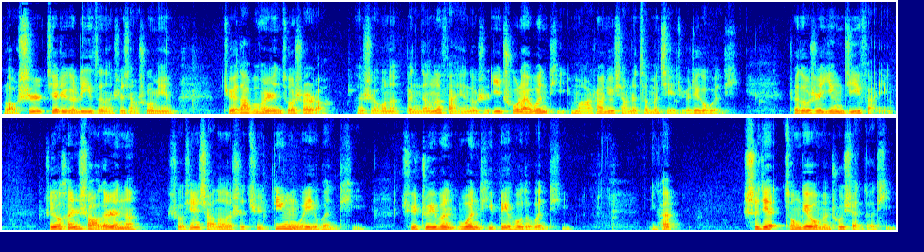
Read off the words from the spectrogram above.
老师借这个例子呢，是想说明，绝大部分人做事儿啊的时候呢，本能的反应都是一出来问题，马上就想着怎么解决这个问题，这都是应激反应。只有很少的人呢，首先想到的是去定位问题。去追问问题背后的问题。你看，世界总给我们出选择题，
